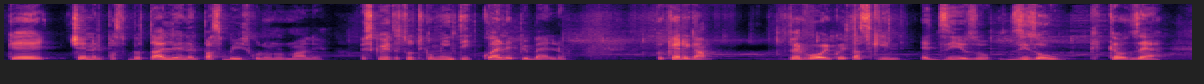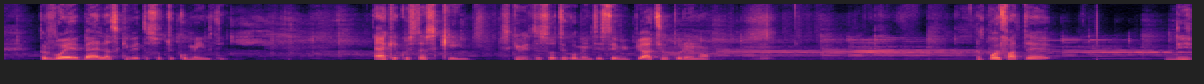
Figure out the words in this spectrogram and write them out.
che c'è nel pass battaglia e nel pass base, quello normale. E scrivete sotto i commenti qual è più bello. Ok, raga, per voi questa skin è Zizo, Zizo, che cos'è? Per voi è bella? Scrivete sotto i commenti. E anche questa skin, scrivete sotto i commenti se vi piace oppure no. E poi fate di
